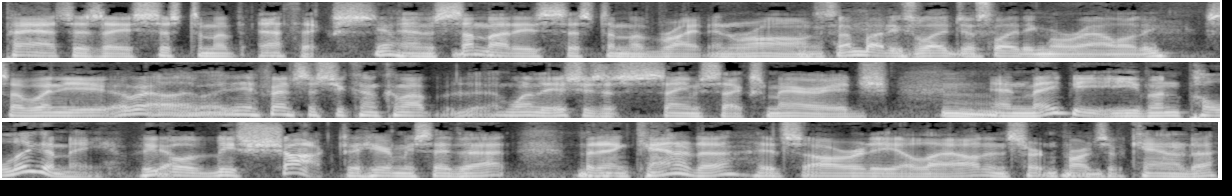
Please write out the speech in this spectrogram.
passed is a system of ethics yeah. and somebody's system of right and wrong. Somebody's legislating morality. So when you, well, for instance, you can come up one of the issues is same-sex marriage mm. and maybe even polygamy. People would be shocked to hear me say that, but mm-hmm. in Canada, it's already allowed in certain parts mm-hmm. of Canada.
